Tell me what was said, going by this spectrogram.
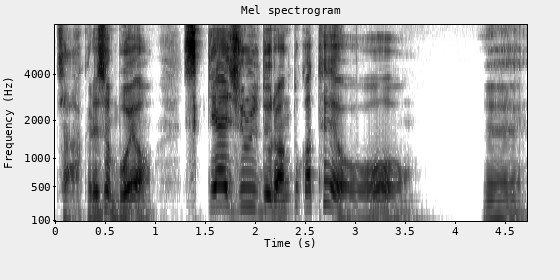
자, 그래서 뭐요? 스케줄드랑 똑같아요. 예.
